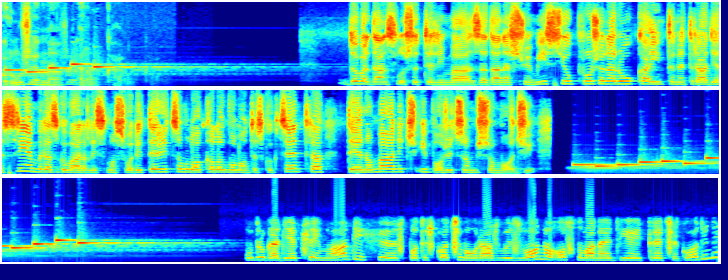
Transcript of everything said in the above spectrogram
Pružena ruka. Dobar dan slušateljima za današnju emisiju Pružena ruka Internet radija Srijem. Razgovarali smo s voditeljicom lokalnog volonterskog centra Teno Manić i Božicom Šomođi. Udruga djece i mladih e, s poteškoćama u razvoju Zvono osnovana je 2003. godine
